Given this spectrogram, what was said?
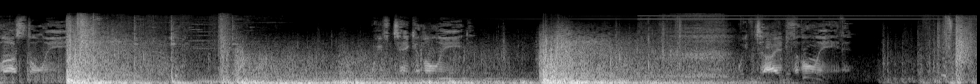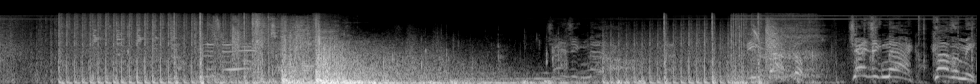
Lost the lead. We've taken the lead. We've tied for the lead. We've taken the lead. Changing mag! Need backup! Changing mag! Cover me!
